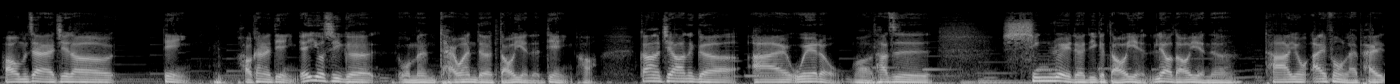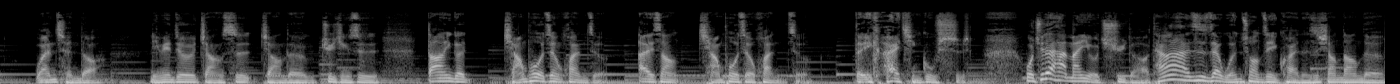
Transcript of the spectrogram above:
好，我们再来介绍电影。好看的电影，哎，又是一个我们台湾的导演的电影哈。刚刚介绍那个 I Will 啊，他是新锐的一个导演，廖导演呢，他用 iPhone 来拍完成的，里面就讲是讲的剧情是，当一个强迫症患者爱上强迫症患者的一个爱情故事，我觉得还蛮有趣的哈。台湾还是在文创这一块呢，是相当的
